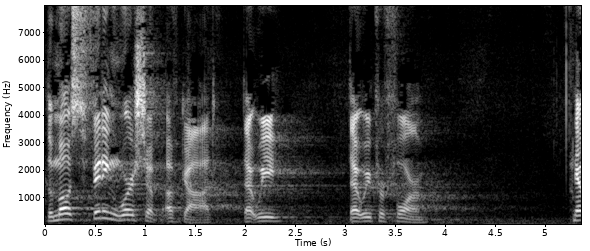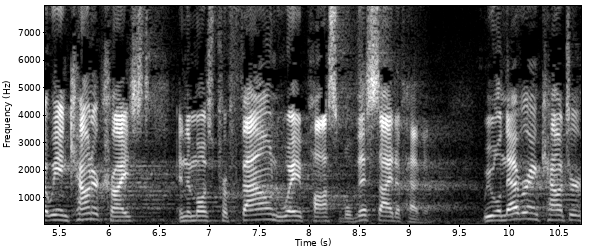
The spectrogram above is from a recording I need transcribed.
the most fitting worship of God that we, that we perform, that we encounter Christ in the most profound way possible this side of heaven. We will never encounter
